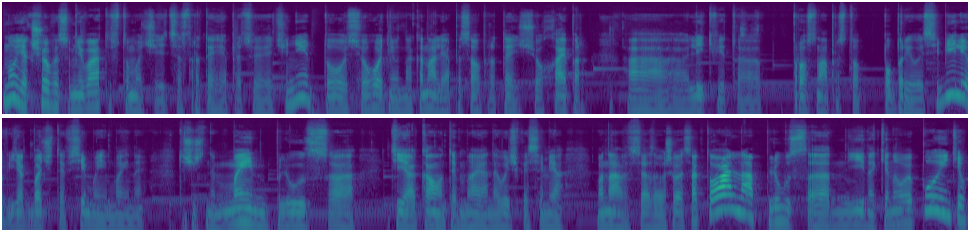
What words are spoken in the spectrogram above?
Ну, якщо ви сумніваєтесь в тому, чи ця стратегія працює чи ні, то сьогодні на каналі я писав про те, що Hyper Liquid просто-напросто побрили Сібілів. Як бачите, всі мої мейни, точніше, мейн плюс а, ті аккаунти, моя невеличка сім'я, вона вся залишилася актуальна, плюс а, їй накинули поінтів.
